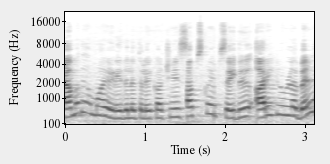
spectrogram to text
நமது அம்மா இணையதள தொலைக்காட்சியை சப்ஸ்கிரைப் செய்து அருகில் உள்ள பெல்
